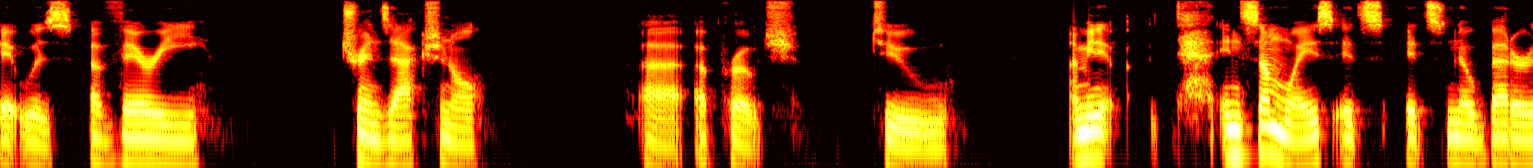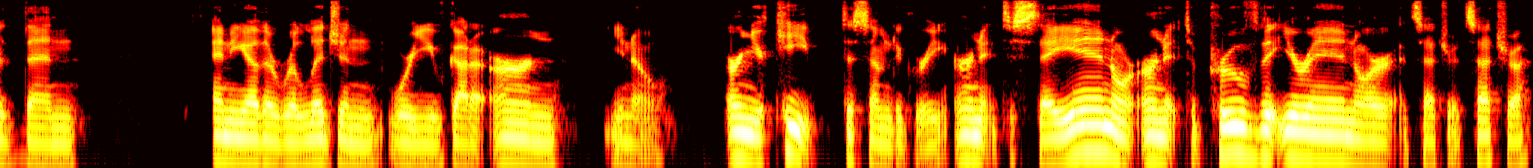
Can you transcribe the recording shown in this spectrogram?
it was a very transactional uh, approach to. I mean, it, in some ways, it's it's no better than any other religion where you've got to earn, you know, earn your keep to some degree, earn it to stay in, or earn it to prove that you're in, or et cetera, et cetera.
